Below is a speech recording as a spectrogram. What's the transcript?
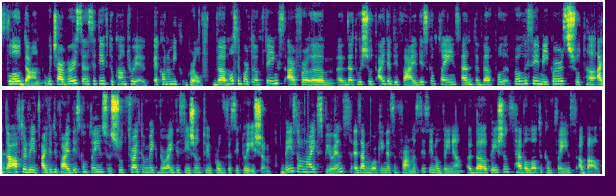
slowdown, which are are very sensitive to country economic growth. The most important things are for um, uh, that we should identify these complaints and the pol- policy makers should, uh, after they identify these complaints, should try to make the right decision to improve the situation. Based on my experience, as I'm working as a pharmacist in Albania, the patients have a lot of complaints about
